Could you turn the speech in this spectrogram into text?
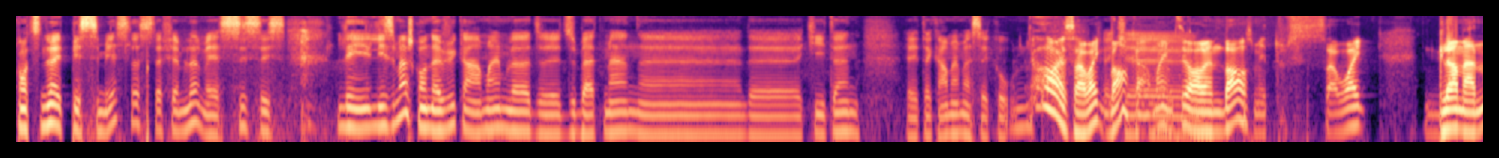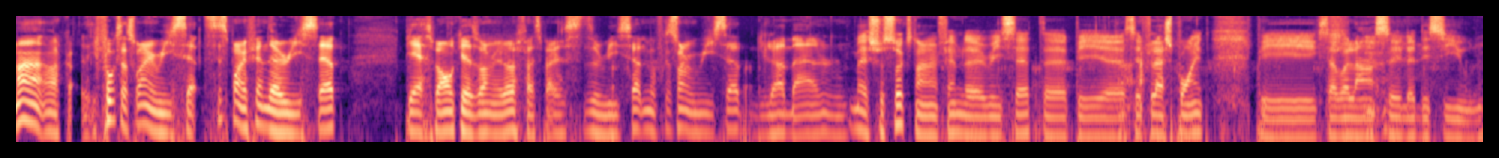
continue à être pessimiste là, ce film-là, mais si c'est les, les images qu'on a vues quand même là, du, du Batman euh, de Keaton étaient quand même assez cool. Ah ouais, ça va être Fait bon que, quand même. Tu euh, avoir une base, mais tout, ça va être globalement. Il faut que ce soit un reset. Si c'est pas un film de reset, puis espérons que Ezra Miller fasse partie du reset, mais il faut que ce soit un reset global. Mais je suis sûr que c'est un film de reset, euh, puis euh, c'est Flashpoint, puis que ça va lancer le DCU. là.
